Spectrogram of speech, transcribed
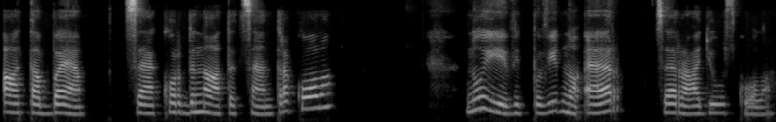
а та b – це координати центра кола, ну і відповідно r – це радіус кола.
